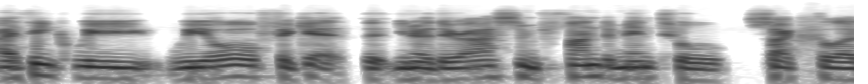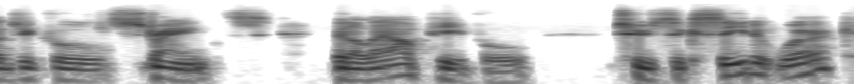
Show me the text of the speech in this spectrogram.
I think we we all forget that you know there are some fundamental psychological strengths that allow people to succeed at work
